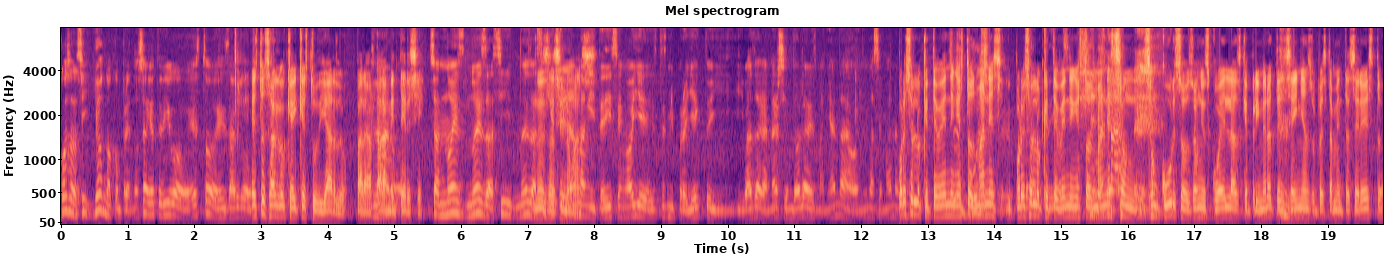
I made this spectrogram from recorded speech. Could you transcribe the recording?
cosas así. Yo no comprendo, o sea, yo te digo, esto es algo... Esto es algo que hay que estudiarlo para, para meterse. O sea, no es, no es así, no es así No es que así te nomás. llaman y te dicen, oye, este es mi proyecto y, y vas a ganar 100 dólares mañana o en una semana. Por eso lo que te venden es estos manes, por eso lo que que te venden estos manes son, son cursos, son escuelas que primero te enseñan supuestamente a hacer esto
